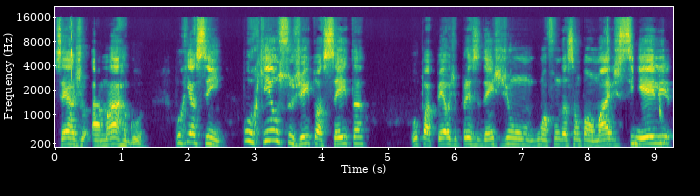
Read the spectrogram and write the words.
Sérgio Amargo, porque assim, por que o sujeito aceita o papel de presidente de, um- uma Fundação Palmares se ele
